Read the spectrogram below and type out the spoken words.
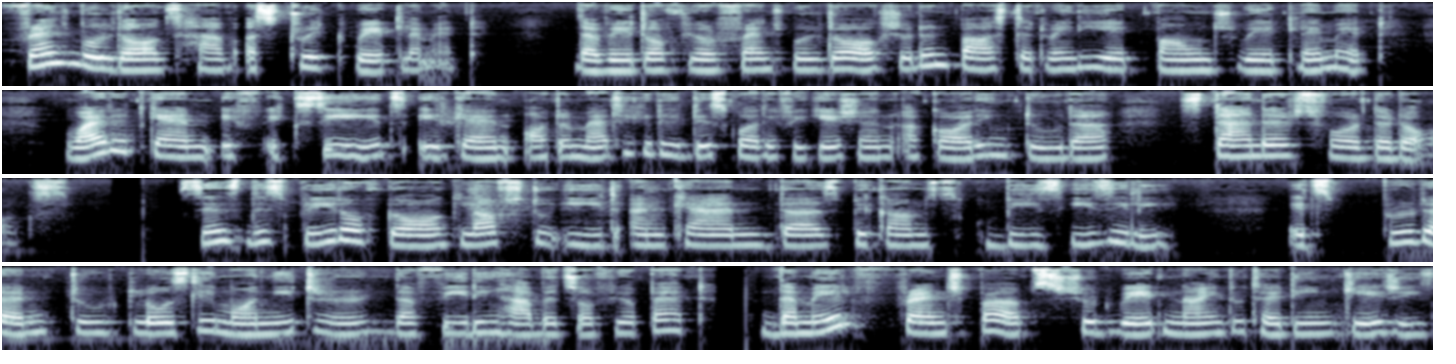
French Bulldogs have a strict weight limit. The weight of your French Bulldog shouldn't pass the 28 pounds weight limit. While it can, if exceeds, it can automatically disqualification according to the standards for the dogs. Since this breed of dog loves to eat and can thus becomes obese easily, it's prudent to closely monitor the feeding habits of your pet. The male French pups should weigh 9 to 13 kgs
